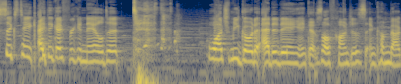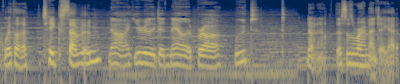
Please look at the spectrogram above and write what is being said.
Six take, I think I freaking nailed it. Watch me go to editing and get self conscious and come back with a take seven. Nah, you really did nail it, brah. Woot. No, no, this is where I'm ending it.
